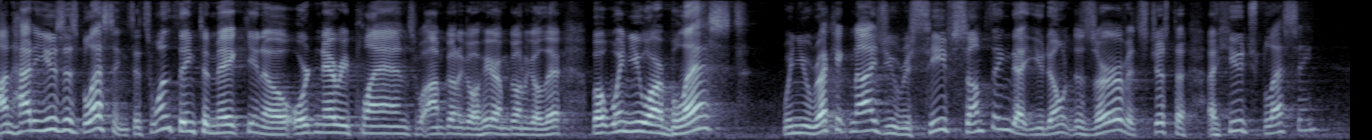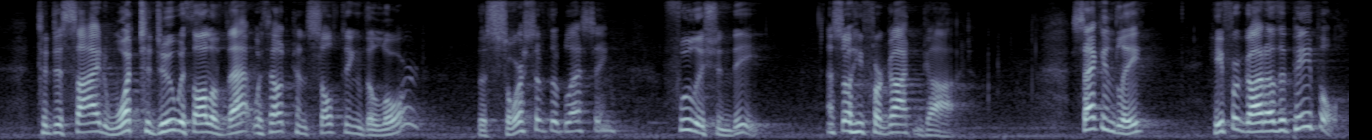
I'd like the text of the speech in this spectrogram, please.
on how to use His blessings. It's one thing to make you know, ordinary plans, well, I'm going to go here, I'm going to go there, but when you are blessed, when you recognize you receive something that you don't deserve, it's just a, a huge blessing, to decide what to do with all of that without consulting the Lord, the source of the blessing? Foolish indeed. And so he forgot God. Secondly, he forgot other people.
